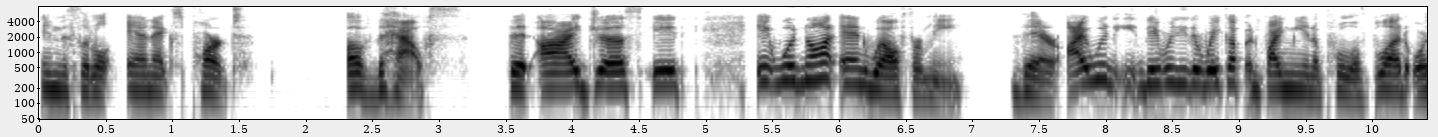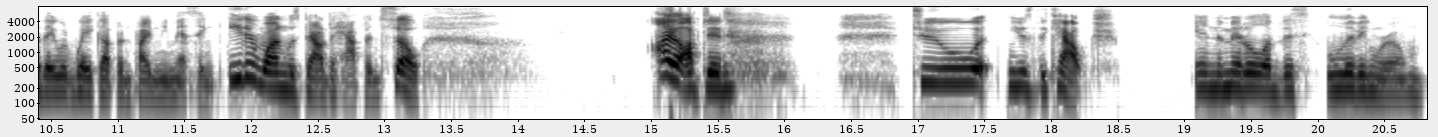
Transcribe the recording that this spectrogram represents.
in this little annex part of the house that I just it it would not end well for me there. I would they would either wake up and find me in a pool of blood or they would wake up and find me missing. Either one was bound to happen. So I opted to use the couch in the middle of this living room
